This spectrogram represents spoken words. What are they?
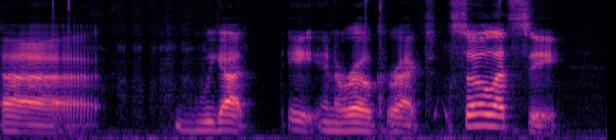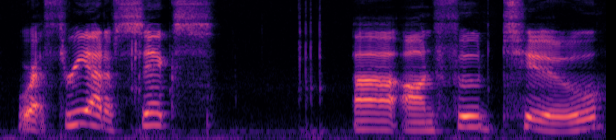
uh, we got eight in a row correct. So let's see. We're at three out of six uh, on food two.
